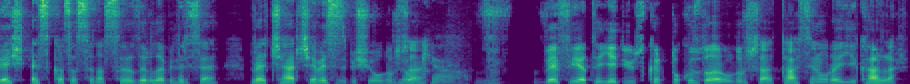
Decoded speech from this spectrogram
5S kasasına sığdırılabilirse ve çerçevesiz bir şey olursa Yok ya. ve fiyatı 749 dolar olursa Tahsin orayı yıkarlar.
